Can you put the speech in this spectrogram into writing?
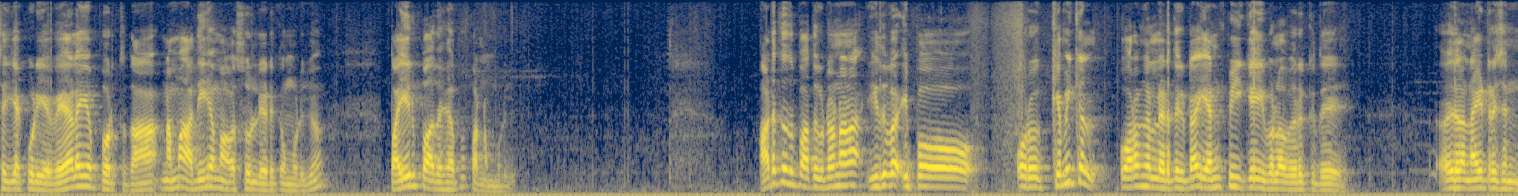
செய்யக்கூடிய வேலையை பொறுத்து தான் நம்ம அதிக மகசூல் எடுக்க முடியும் பயிர் பாதுகாப்பு பண்ண முடியும். அடுத்தது பார்த்துக்கிட்டோம்னா இது இப்போது ஒரு கெமிக்கல் உரங்கள் எடுத்துக்கிட்டால் என்பிகே இவ்வளவு இருக்குது. இதில் நைட்ரஜன்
